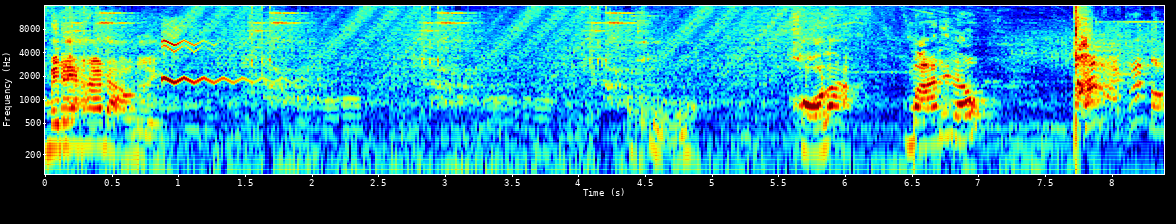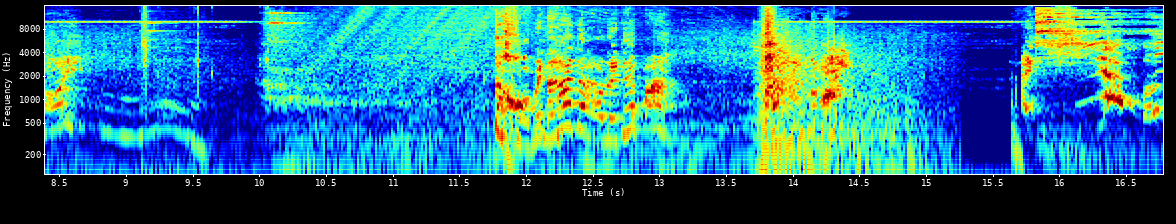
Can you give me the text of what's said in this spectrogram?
ไม่ได้ 5 ดาวเลย หขอละมาได้แล้วผ่าก็น้อยอืมแต่ขอเป็น5ดาวเลยได้ปะผ่าน้อย ไอ้เชี่ยมึง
